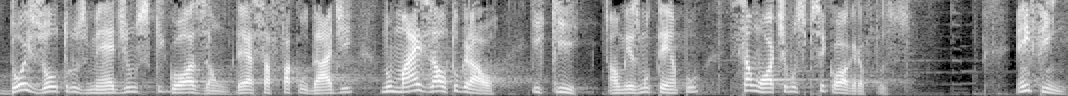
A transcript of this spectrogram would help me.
dois outros médiums que gozam dessa faculdade no mais alto grau e que, ao mesmo tempo, são ótimos psicógrafos. Enfim,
